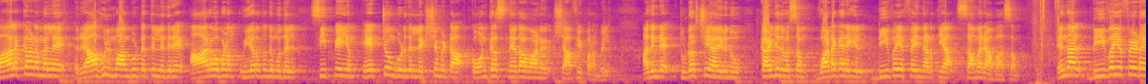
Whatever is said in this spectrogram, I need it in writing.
Palakkad M L A Rahul മാങ്കൂട്ടത്തിനെതിരെ ആരോപണം ഉയർന്നത് മുതൽ സി പി ഐ എം ഏറ്റവും കൂടുതൽ ലക്ഷ്യമിട്ട കോൺഗ്രസ് നേതാവാണ് ഷാഫി പറമ്പിൽ. അതിന്റെ തുടർച്ചയായിരുന്നു കഴിഞ്ഞ ദിവസം വടകരയിൽ ഡിവൈഎഫ്ഐ നടത്തിയ സമരാഭാസം. എന്നാൽ ഡിവൈഎഫ്ഐയുടെ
